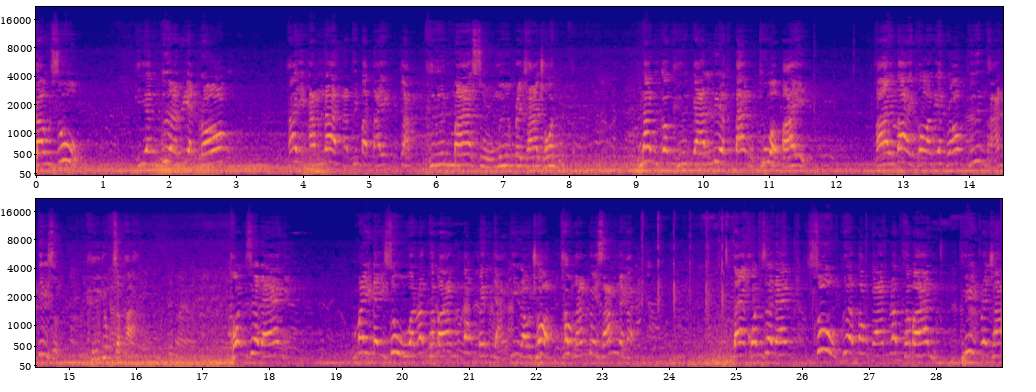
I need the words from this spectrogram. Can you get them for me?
เราสู้เพียงเพื่อเรียกร้อง ให้อำนาจอธิปไตยกลับคืนมาสู่มือประชาชน นั่นก็คือการเลือกตั้งทั่วไป ภายใต้ข้อเรียกร้องพื้นฐานที่สุดคือยุบสภา คนเสื้อแดงไม่ได้สู้ว่ารัฐบาลต้องเป็นอย่างที่เราชอบเท่านั้นด้วยซ้ำนะครับแต่คนเสื้อแดงสู้เพื่อต้องการรัฐบาลที่ประชา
